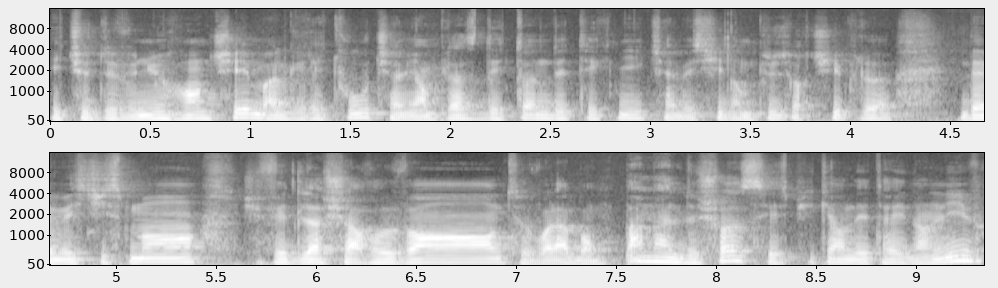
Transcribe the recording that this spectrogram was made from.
et tu es devenu rentier malgré tout. Tu as mis en place des tonnes de techniques, tu as investi dans plusieurs types d'investissements. J'ai fait de l'achat-revente, voilà, bon, pas mal de choses. C'est expliqué en détail dans le livre.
